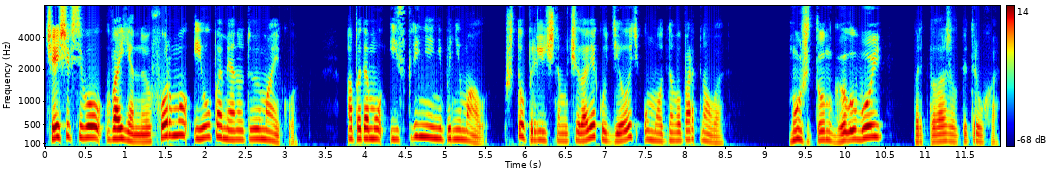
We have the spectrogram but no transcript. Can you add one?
Чаще всего военную форму и упомянутую майку, а потому искренне не понимал, что приличному человеку делать у модного портного. «Может, он голубой?» — предположил Петруха.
